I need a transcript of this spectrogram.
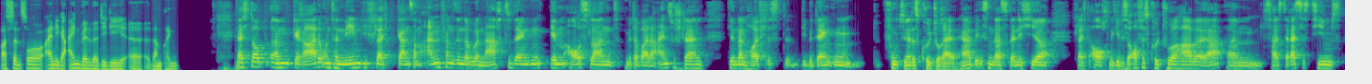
was sind so einige Einwände, die die äh, dann bringen? Ja, ich glaube, ähm, gerade Unternehmen, die vielleicht ganz am Anfang sind, darüber nachzudenken, im Ausland Mitarbeiter einzustellen, die haben dann häufig das, die Bedenken, funktioniert das kulturell? Ja? Wie ist denn das, wenn ich hier vielleicht auch eine gewisse Office-Kultur habe? Ja? Ähm, das heißt, der Rest des Teams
